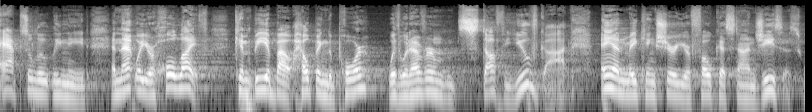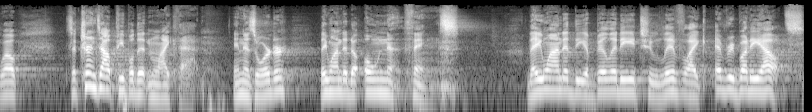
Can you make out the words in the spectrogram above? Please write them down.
absolutely need. And that way, your whole life can be about helping the poor with whatever stuff you've got and making sure you're focused on Jesus. Well, as it turns out, people didn't like that. In his order, they wanted to own things, they wanted the ability to live like everybody else.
